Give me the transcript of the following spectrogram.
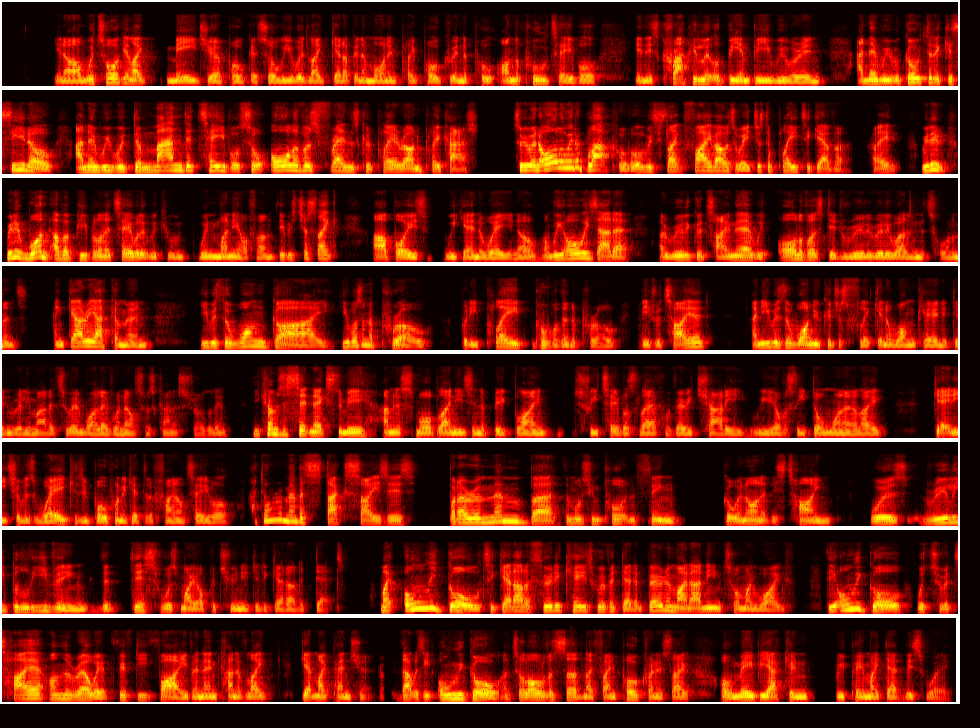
You know, and we're talking like major poker. So we would like get up in the morning, play poker in the pool on the pool table in this crappy little B&B we were in. And then we would go to the casino and then we would demand a table so all of us friends could play around and play cash. So we went all the way to Blackpool, which is like five hours away, just to play together, right? We didn't we didn't want other people on the table that we could win money off them. It was just like our boys' weekend away, you know. And we always had a, a really good time there. We all of us did really really well in the tournament. And Gary Ackerman, he was the one guy. He wasn't a pro, but he played more than a pro. He'd retired, and he was the one who could just flick in a 1K and it didn't really matter to him while everyone else was kind of struggling. He comes to sit next to me. I'm in a small blind, he's in a big blind. Three tables left. We're very chatty. We obviously don't want to like get in each other's way because we both want to get to the final table. I don't remember stack sizes, but I remember the most important thing going on at this time was really believing that this was my opportunity to get out of debt. My only goal to get out of 30K's worth of debt, and bearing in mind, I hadn't even told my wife, the only goal was to retire on the railway at 55 and then kind of like get my pension. That was the only goal until all of a sudden I find poker and it's like, oh, maybe I can repay my debt this way.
